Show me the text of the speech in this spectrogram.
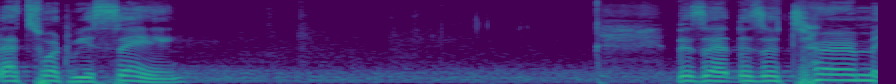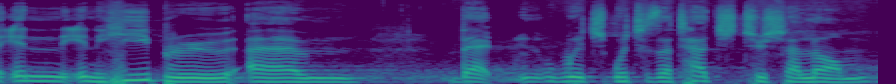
that's what we're saying. There's a, there's a term in, in Hebrew um, that, which, which is attached to shalom.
